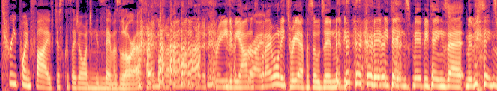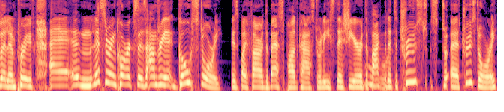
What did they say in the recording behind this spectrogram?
three point five, just because I don't want to be the same as Laura. I'm on, a, I'm on about a three, to be honest, Right. but I'm only three episodes in. Maybe, maybe things, maybe things, uh, maybe things will improve. Uh, um, listener in Cork says, Andrea, Ghost Story is by far the best podcast released this year. The fact that it's a true, st- uh, true story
